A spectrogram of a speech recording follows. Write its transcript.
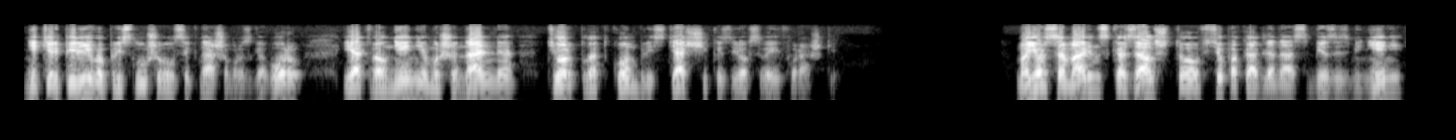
нетерпеливо прислушивался к нашему разговору и от волнения машинально тер платком блестящий козырек своей фуражки. Майор Самарин сказал, что все пока для нас без изменений,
